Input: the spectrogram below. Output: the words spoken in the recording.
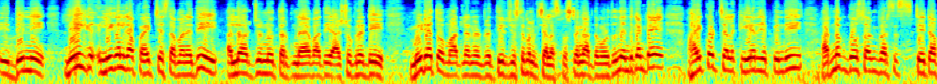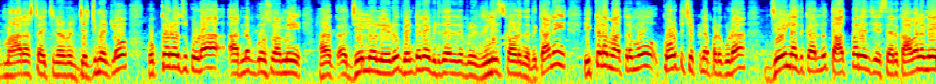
ఈ దీన్ని లీగల్గా ఫైట్ చేస్తామనేది అల్లు అర్జున్ తరపు న్యాయవాది అశోక్ రెడ్డి మీడియాతో మాట్లాడినటువంటి తీరు చూస్తే మనకు చాలా స్పష్టంగా అర్థమవుతుంది. ఎందుకంటే హైకోర్టు చాలా క్లియర్ చెప్పింది Arnab Goswami versus state of Maharashtra ఇచ్చినటువంటి జడ్జిమెంట్లో ఒక్కరోజు కూడా అర్నబ్ గోస్వామి జైల్లో లేడు వెంటనే విడుదల రిలీజ్ కావడం జరిగింది. కానీ ఇక్కడ మాత్రము కోర్టు చెప్పినప్పుడు కూడా జైలు అధికారులు తాత్పర్యం చేశారు. కావాలనే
